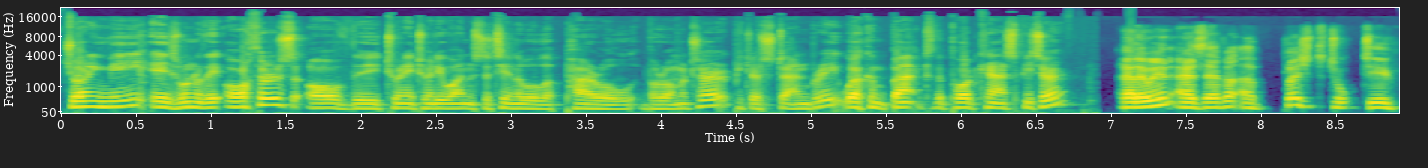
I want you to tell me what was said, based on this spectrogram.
Joining me is one of the authors of the 2021 Sustainable Apparel Barometer, Peter Stanbury. Welcome back to the podcast, Peter. Hello, Ian. As ever, a pleasure to talk to you.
